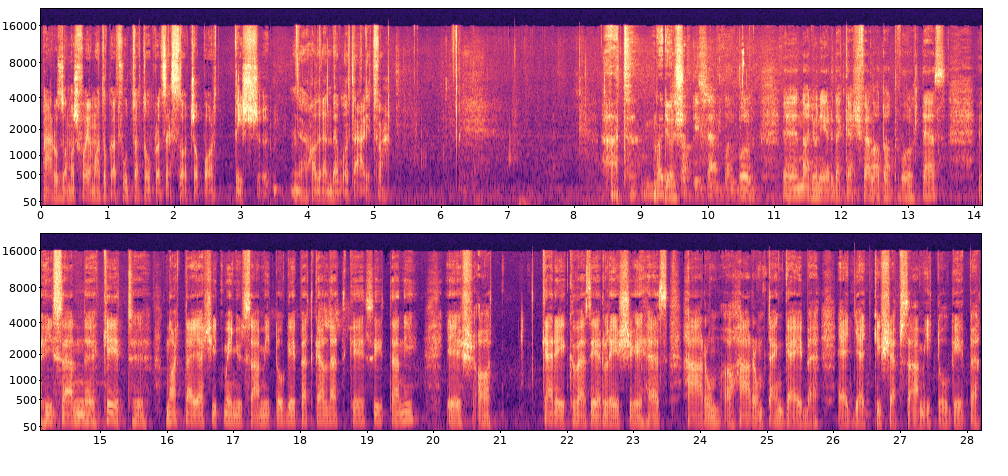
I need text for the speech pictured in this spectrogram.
párhuzamos folyamatokat futtató processzorcsoport is hadrendbe volt állítva. Hát nagyon sok. szempontból nagyon érdekes feladat volt ez, hiszen két nagy teljesítményű számítógépet kellett készíteni, és a kerék vezérléséhez három, a három tengelybe egy-egy kisebb számítógépet.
